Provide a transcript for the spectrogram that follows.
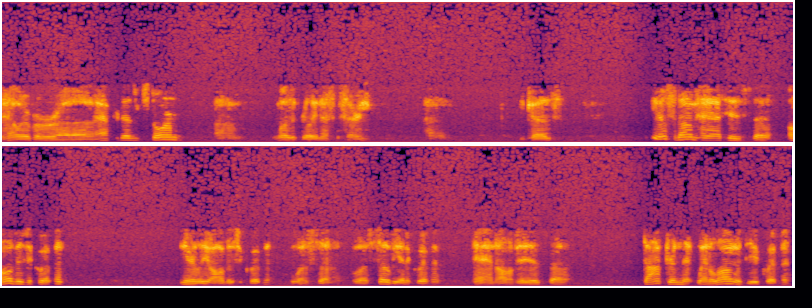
however, uh, after Desert Storm, um, wasn't really necessary. Um, because you know, Saddam had his, uh, all of his equipment, nearly all of his equipment was, uh, was Soviet equipment and all of his, uh, doctrine that went along with the equipment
